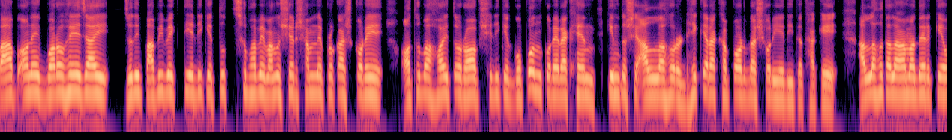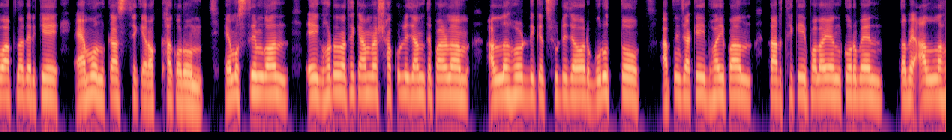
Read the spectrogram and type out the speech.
পাপ অনেক বড় হয়ে যায় যদি পাপী ব্যক্তি এটিকে তুচ্ছভাবে মানুষের সামনে প্রকাশ করে অথবা হয়তো রব সেটিকে গোপন করে রাখেন, কিন্তু সে আল্লাহর ঢেকে রাখা পর্দা সরিয়ে দিতে থাকে। আল্লাহ তালা আমাদেরকে ও আপনাদেরকে এমন কাজ থেকে রক্ষা করুন। হে মুসলিমগণ, এই ঘটনা থেকে আমরা সকলে জানতে পারলাম, আল্লাহর দিকে ছুটে যাওয়ার গুরুত্ব। আপনি যাকেই ভয় পান, তার থেকেই পলায়ন করবেন। তবে আল্লাহ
